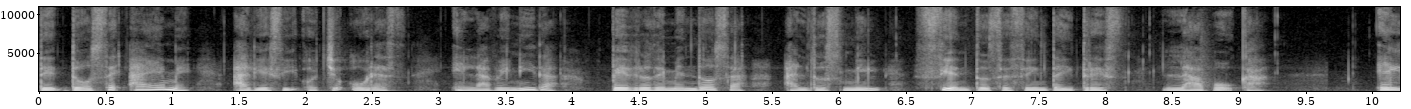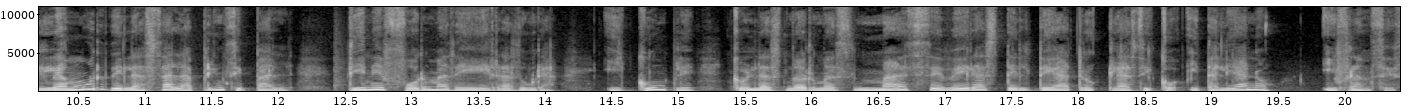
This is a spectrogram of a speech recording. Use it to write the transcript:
de 12 a.m. a 18 horas, en la avenida Pedro de Mendoza al 2163, La Boca. El glamour de la sala principal tiene forma de herradura y cumple con las normas más severas del teatro clásico italiano y francés.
